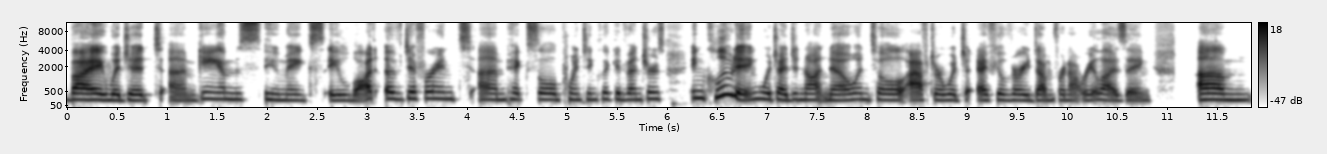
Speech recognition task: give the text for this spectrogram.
by Widget um, Games, who makes a lot of different um, pixel point and click adventures, including, which I did not know until after, which I feel very dumb for not realizing. Um,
